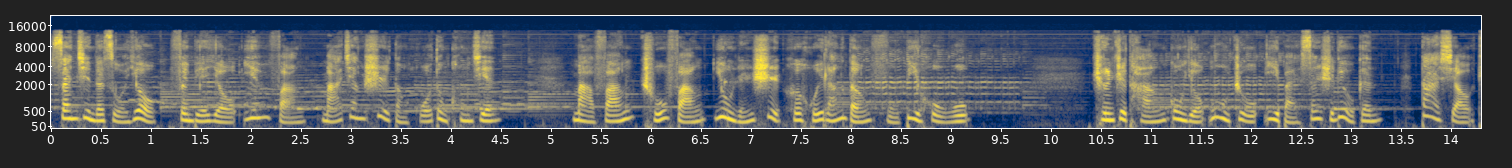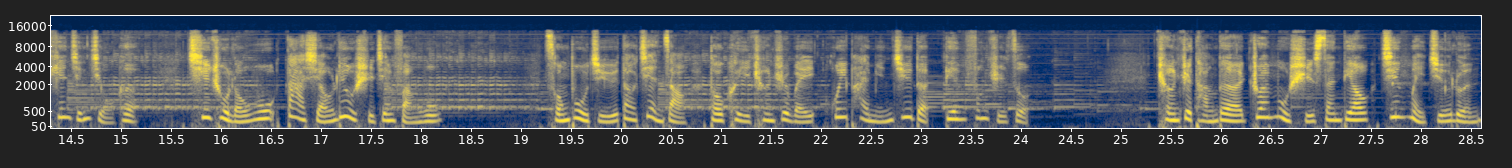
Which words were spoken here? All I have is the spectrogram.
三进的左右分别有烟房、麻将室等活动空间，马房、厨房、用人室和回廊等辅壁护屋。承志堂共有木柱一百三十六根，大小天井九个，七处楼屋，大小六十间房屋。从布局到建造，都可以称之为徽派民居的巅峰之作。承志堂的砖木石三雕精美绝伦，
